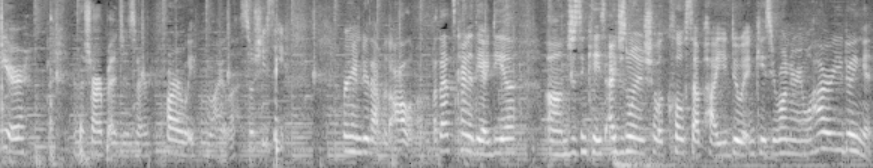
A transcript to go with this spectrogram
here and the sharp edges are far away from Lila. So she's safe. We're gonna do that with all of them, but that's kind of the idea. Um, just in case, I just wanted to show a close up how you do it in case you're wondering, well, how are you doing it?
